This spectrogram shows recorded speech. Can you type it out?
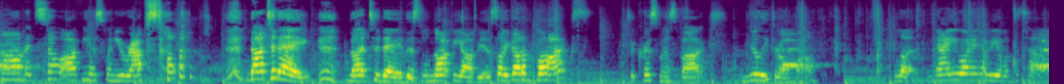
Mom, it's so obvious when you wrap stuff. not today. Not today. This will not be obvious. So I got a box. It's a Christmas box. Really throw them off. Look, now you won't even be able to tell.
